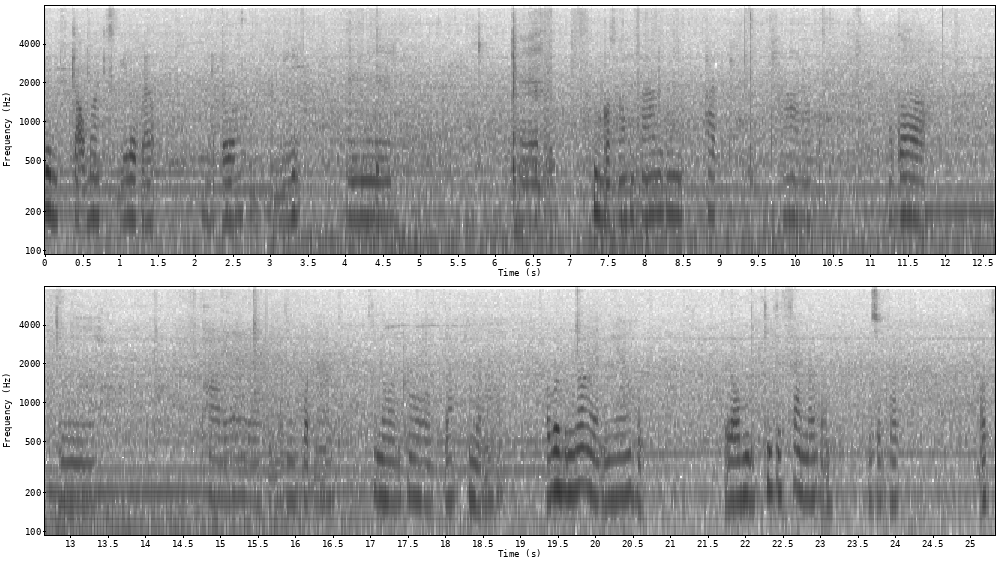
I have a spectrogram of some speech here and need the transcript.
รุ่นที่เก่ามากที่สุดในโลกแล้วในตัวของอันนี้มันมีเอ่อเครื่องกดสองไฟฟ้าแล้วก็มีพัดผ้านะครับแล้วก็จะมีผ้าไม่ได้แล้วถึงมันจะมีกดน้ำที่นอนก็รับทั้งหมดนะครับเอาไปเป็นว่าอย่างนี้นะครับเราที่จะสั้นนะครับผมสครับ โอเค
